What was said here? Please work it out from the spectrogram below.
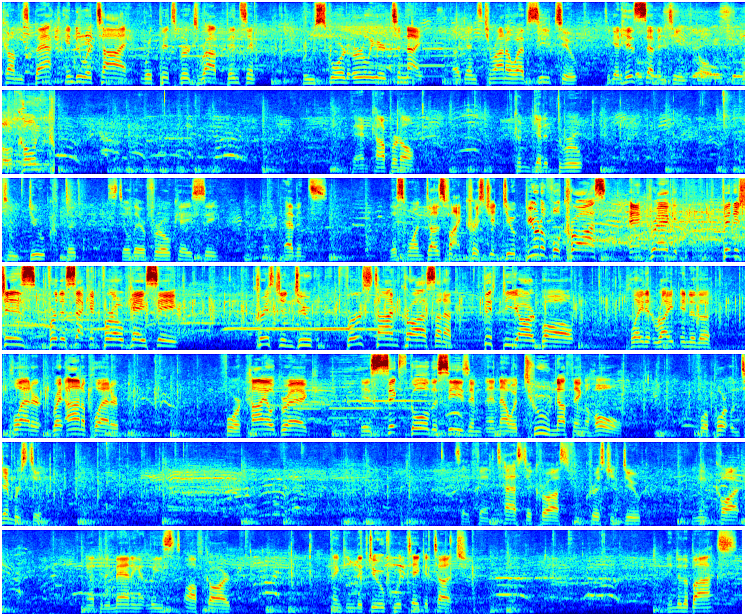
Comes back into a tie with Pittsburgh's Rob Vincent, who scored earlier tonight against Toronto FC 2 to get his 17th goal. Well, Cone Van Camperno couldn't get it through to Duke, but still there for OKC. Evans. This one does find Christian Duke. Beautiful cross, and Greig finishes for the second for OKC. Christian Duke, first time cross on a 50 yard ball. Played it right into the platter, right on a platter for Kyle Greig. His sixth goal of the season, and now a 2 0 hole for Portland Timbers 2. It's a fantastic cross from Christian Duke. And then caught Anthony Manning at least off guard, thinking that Duke would take a touch. Into the box,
